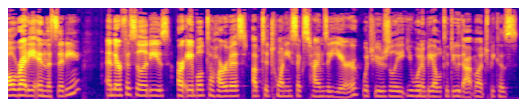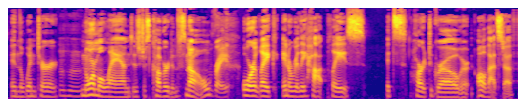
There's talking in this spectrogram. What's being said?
already in the city and their facilities are able to harvest up to 26 times a year, which usually you wouldn't be able to do that much because in the winter mm-hmm. normal land is just covered in snow. Right. Or like in a really hot place it's hard to grow or all that stuff.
